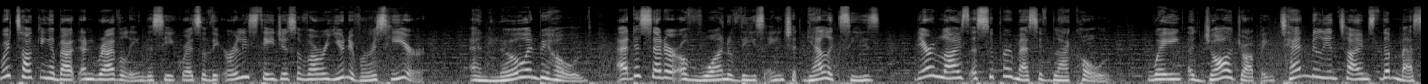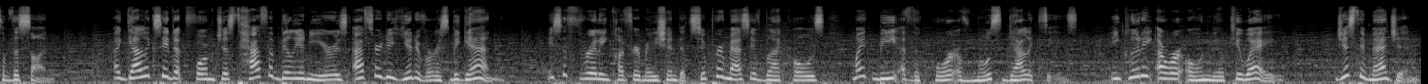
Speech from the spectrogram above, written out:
We're talking about unraveling the secrets of the early stages of our universe here. And lo and behold, at the center of one of these ancient galaxies, there lies a supermassive black hole weighing a jaw-dropping 10 million times the mass of the Sun. A galaxy that formed just half a billion years after the universe began. Is a thrilling confirmation that supermassive black holes might be at the core of most galaxies, including our own Milky Way. Just imagine,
